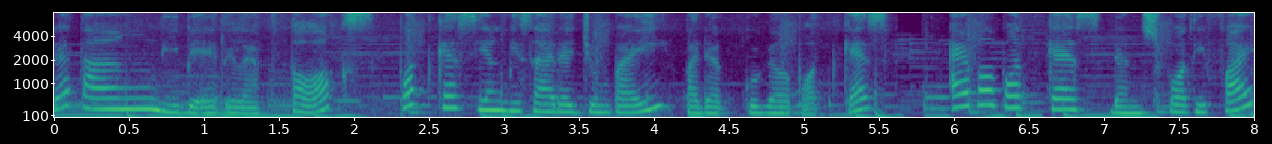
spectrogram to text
datang di BRI Live Talks, podcast yang bisa Anda jumpai pada Google Podcast, Apple Podcast, dan Spotify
